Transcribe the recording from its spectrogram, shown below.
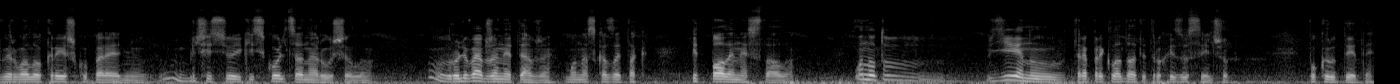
вирвало кришку передню, ну, більшість всього якісь кольця нарушило. Ну, рульове вже не те вже, можна сказати так, підпалене стало. Воно тут є, ну треба прикладати трохи зусиль, щоб покрутити.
